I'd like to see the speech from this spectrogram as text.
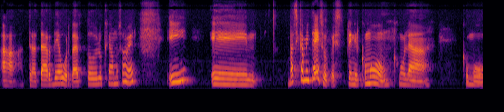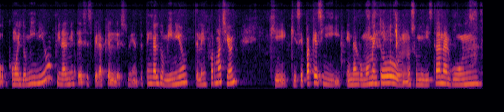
a tratar de abordar todo lo que vamos a ver. Y eh, básicamente eso, pues tener como, como la como, como el dominio, finalmente se espera que el estudiante tenga el dominio de la información, que, que sepa que si en algún momento nos suministran algún,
